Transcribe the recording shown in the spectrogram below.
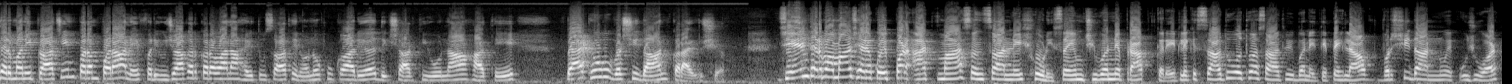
ધર્મની પ્રાચીન પરંપરાને ફરી ઉજાગર કરવાના હેતુ સાથેનું અનોખું કાર્ય દીક્ષાર્થીઓના હાથે બેઠું વર્ષીદાન કરાયું છે. જૈન ધર્મમાં જ્યારે કોઈ પણ આત્મા સંસારને છોડી સંયમ જીવનને પ્રાપ્ત કરે એટલે કે સાધુ અથવા સાધ્વી બને તે પહેલા વર્ષીદાનનું એક ઉજ્જવળ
